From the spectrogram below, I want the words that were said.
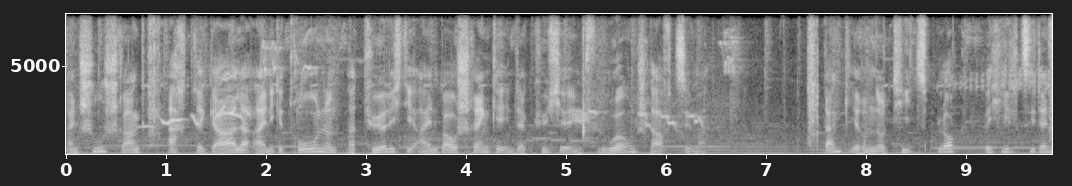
ein Schuhschrank, acht Regale, einige Truhen und natürlich die Einbauschränke in der Küche, im Flur und Schlafzimmer. Dank ihrem Notizblock behielt sie den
